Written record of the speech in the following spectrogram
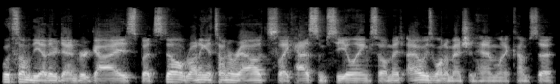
with some of the other Denver guys, but still running a ton of routes, like has some ceiling. So I always want to mention him when it comes to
